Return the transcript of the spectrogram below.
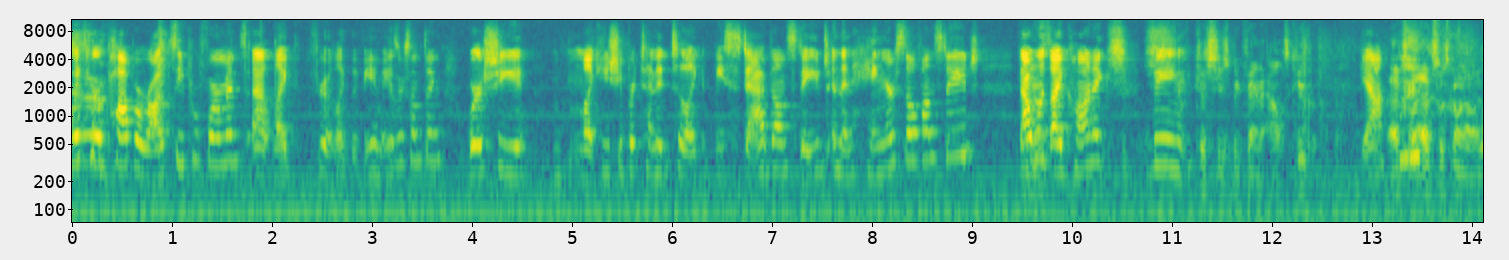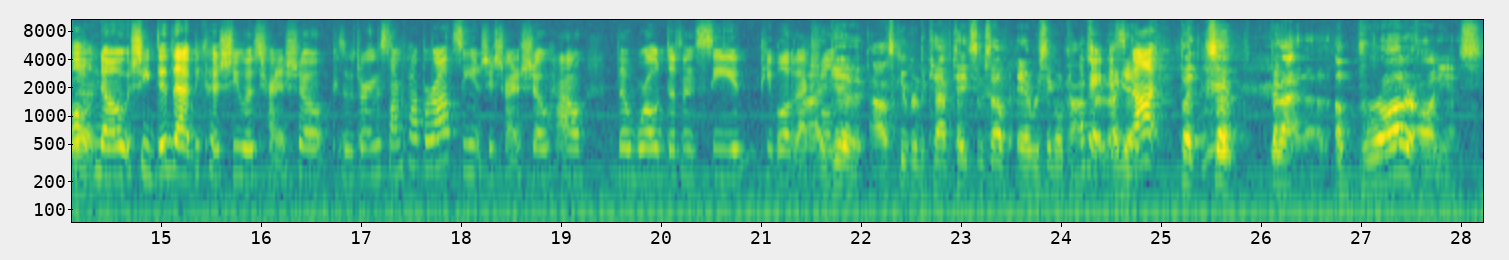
with her paparazzi performance at like I forget like the VMAs or something where she like she pretended to like be stabbed on stage and then hang herself on stage. That Yeah. was iconic. being because she's a big fan of Alice Cooper. yeah. That's what, that's what's going on. Well, there. no, she did that because she was trying to show because it was during the song Paparazzi, and she was trying to show how the world doesn't see people of actual. I get it. Alice Cooper decapitates himself every single concert. Okay, I it's get not. it. But so, but I, a broader audience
